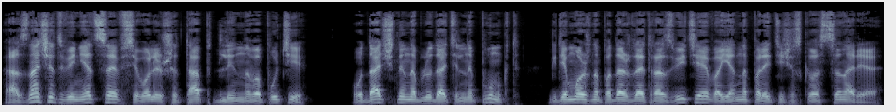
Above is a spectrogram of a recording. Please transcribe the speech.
А значит, Венеция всего лишь этап длинного пути, удачный наблюдательный пункт, где можно подождать развития военно-политического сценария.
